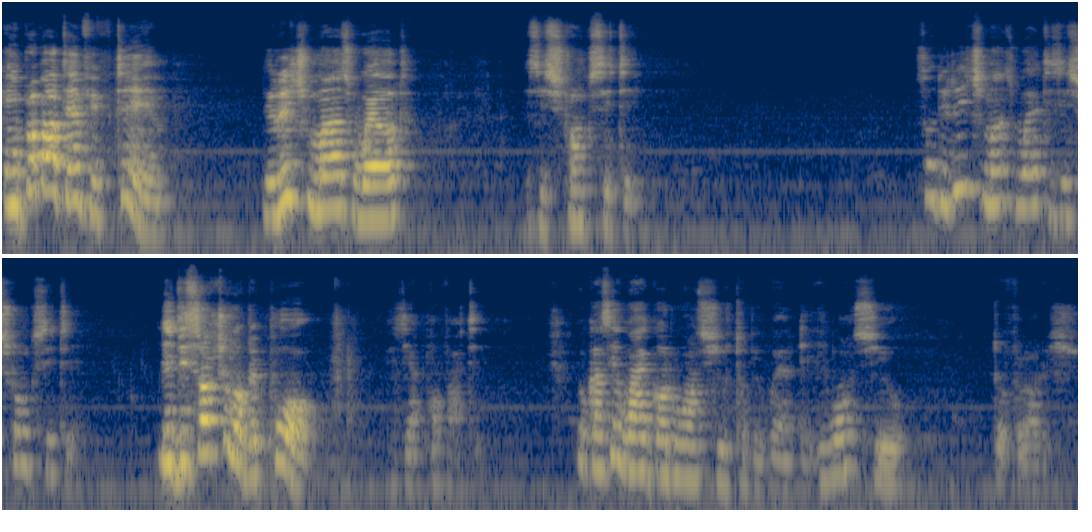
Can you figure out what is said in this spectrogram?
in Proverbs 10 15, the rich man's wealth is a strong city. So the rich man's wealth is a strong city. The destruction of the poor is their poverty. You can see why God wants you to be wealthy. He wants you to flourish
